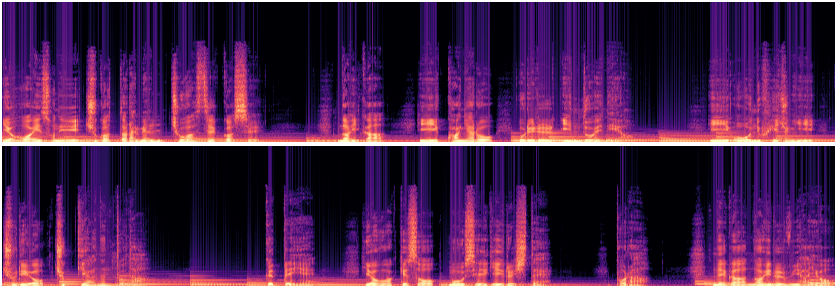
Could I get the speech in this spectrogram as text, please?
여호와의 손에 죽었더라면 좋았을 것을 너희가 이 광야로 우리를 인도해 내어 이 온 회중이 줄여 죽게 하는도다. 그때에 여호와께서 모세에게 이르시되 보라 내가 너희를 위하여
